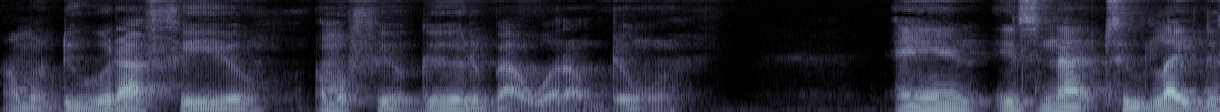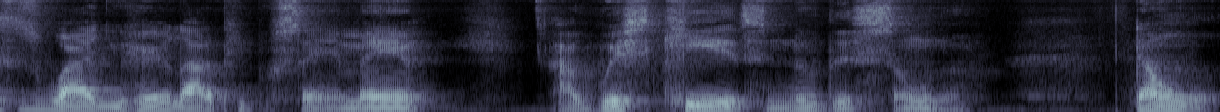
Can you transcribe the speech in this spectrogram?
I'm gonna do what I feel. I'm gonna feel good about what I'm doing. And it's not too late. This is why you hear a lot of people saying, man, I wish kids knew this sooner. Don't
